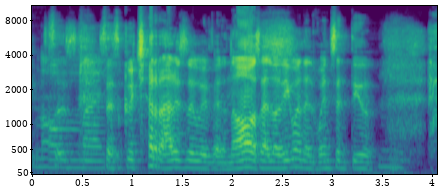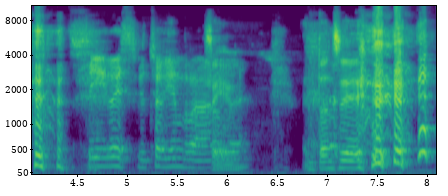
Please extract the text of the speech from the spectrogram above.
No, se, se escucha raro eso, güey, pero no, o sea, lo digo en el buen sentido. Sí, güey, se escucha bien raro, Sí, güey. Entonces,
